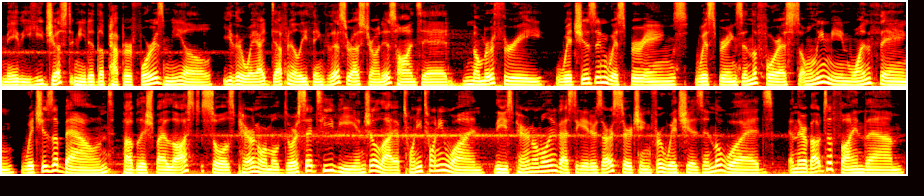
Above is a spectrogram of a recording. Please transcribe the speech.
Maybe he just needed the pepper for his meal. Either way, I definitely think this restaurant is haunted. Number 3. Witches and Whisperings. Whisperings in the forest only mean one thing witches abound. Published by Lost Souls Paranormal Dorset TV in July of 2021. These paranormal investigators are searching for witches in the woods, and they're about to find them.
